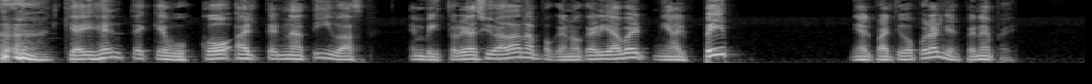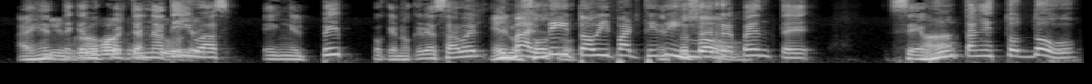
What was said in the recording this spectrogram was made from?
que hay gente que buscó alternativas en Victoria Ciudadana porque no quería ver ni al PIB, ni al Partido Popular, ni al PNP. Hay gente que ni alternativas en el PIB porque no quería saber de El los maldito otros. bipartidismo. Entonces de repente se Ah. juntan estos dos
